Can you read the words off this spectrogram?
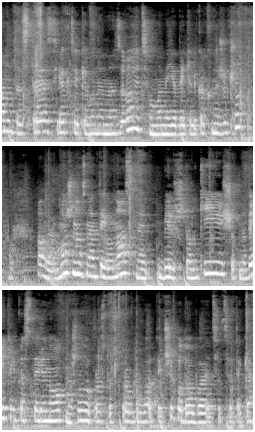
антистрес, як тільки вони називаються. У мене є декілька книжечок. Але можна знайти у нас не більш тонкі, щоб на декілька сторінок, можливо, просто спробувати, чи подобається це таке.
